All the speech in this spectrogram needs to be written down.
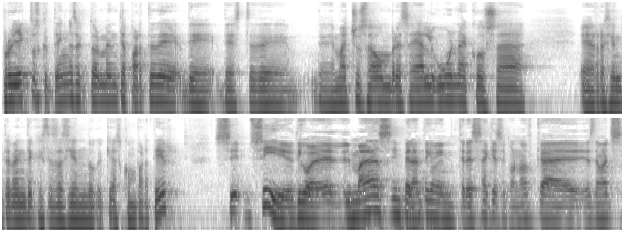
proyectos que tengas actualmente aparte de, de- de este de, de- de machos a hombres. ¿Hay alguna cosa eh, recientemente que estés haciendo que quieras compartir? Sí, sí digo, el, el más imperante que me interesa que se conozca es de Hombres.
